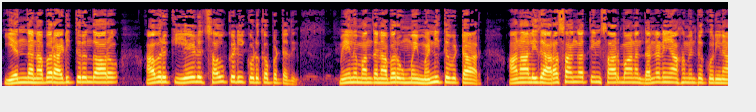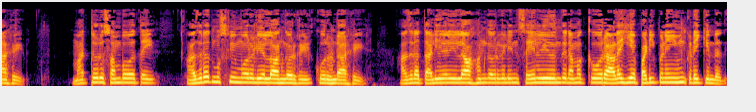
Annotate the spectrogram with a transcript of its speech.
எந்த நபர் அடித்திருந்தாரோ அவருக்கு ஏழு சவுக்கடி கொடுக்கப்பட்டது. மேலும் அந்த நபர் உம்மை மன்னித்து விட்டார். ஆனால் இது அரசாங்கத்தின் சார்பான தண்டனையாகும் என்று கூறினார்கள். மற்றொரு சம்பவத்தை ஹசரத் முஸ்லிம் அலி அல்லாஹ் அவர்கள் கூறுகின்றார்கள். ஹசரத் அலி அலிலாஹ் அவர்களின் செயலிலிருந்து நமக்கு ஒரு அழகிய படிப்பினையும் கிடைக்கின்றது.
